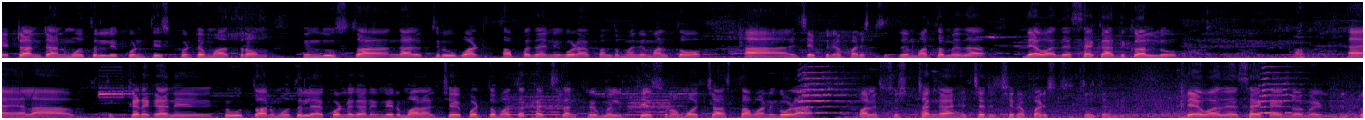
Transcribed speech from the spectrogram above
ఎట్లాంటి అనుమతులు లేకుండా తీసుకుంటే మాత్రం హిందూ సంఘాలు తిరుగుబాటు తప్పదని కూడా కొంతమంది మనతో చెప్పిన పరిస్థితి. మొత్తం మీద దేవాదాయ శాఖ అధికారులు ఎలా ఇక్కడ కానీ ప్రభుత్వ అనుమతి లేకుండా కానీ నిర్మాణాలు చేపడితే మాత్రం ఖచ్చితంగా క్రిమినల్ కేసు నమోదు చేస్తామని కూడా వాళ్ళు స్పష్టంగా హెచ్చరించిన పరిస్థితి ఉంది. దేవాదాయ శాఖ ఎన్విరాన్మెంట్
